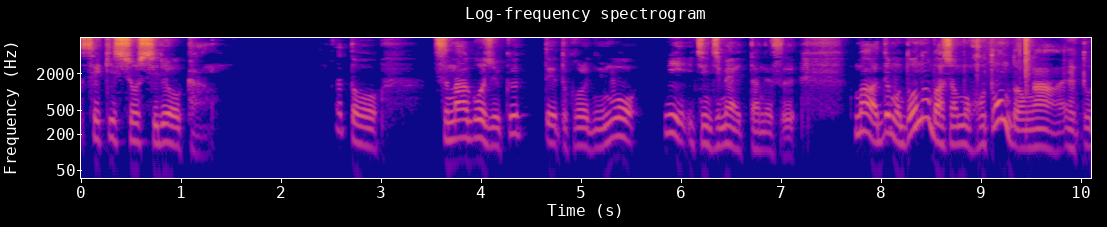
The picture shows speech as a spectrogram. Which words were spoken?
関所資料館、あと、妻籠宿っていうところにも、に1日目は行ったんです。まあでもどの場所もほとんどが、えっと、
